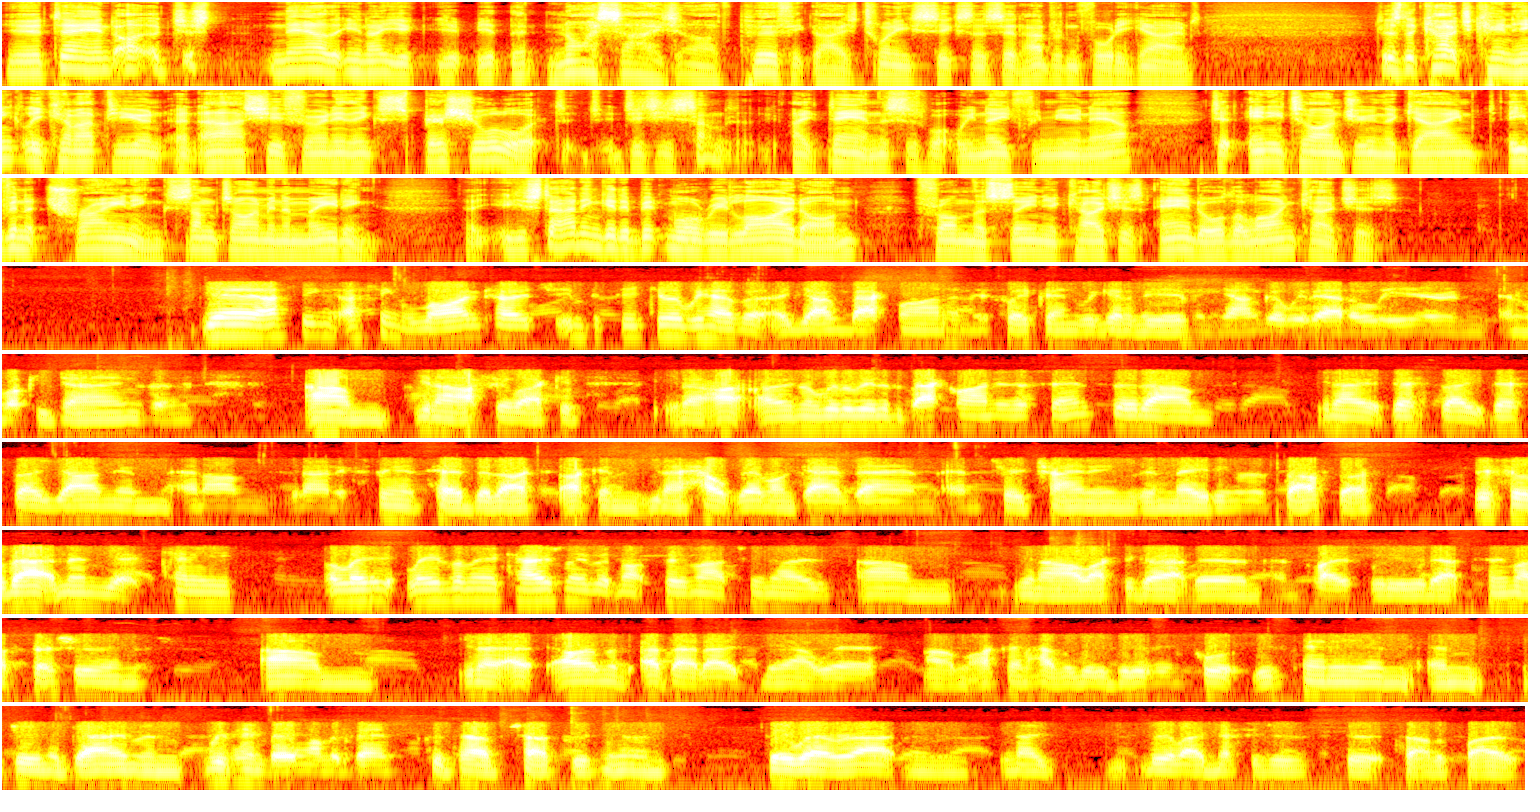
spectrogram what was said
Yeah, Dan, I, just now that you know you, you, you're that nice age, oh, perfect age, 26, I said 140 games. Does the coach Ken Hinkley come up to you and, and ask you for anything special, or does he some? Hey Dan, this is what we need from you now. At any time during the game, even at training, sometime in a meeting, you're starting to get a bit more relied on from the senior coaches and or the line coaches. Yeah, I think I think line coach in particular. We have a, a young back line, and this weekend we're going to be even younger without Aliir and, and Lachie Jones, and um, you know I feel like it's you know I own a little bit of the back line in a sense that um, you know they're so they're so young and, and I'm you know an experienced head that I, I can you know help them on game day and, and through trainings and meetings and stuff. So we feel that, and then yeah, Kenny leads on me occasionally, but not too much. He knows um, you know I like to go out there and, and play footy without too much pressure, and um, you know I'm at that age now where um, I can have a little bit of input with Kenny and, and during the game, and with him being on the bench, it's good to have chats with him and see where we're at, and you know relay messages to, to other players.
